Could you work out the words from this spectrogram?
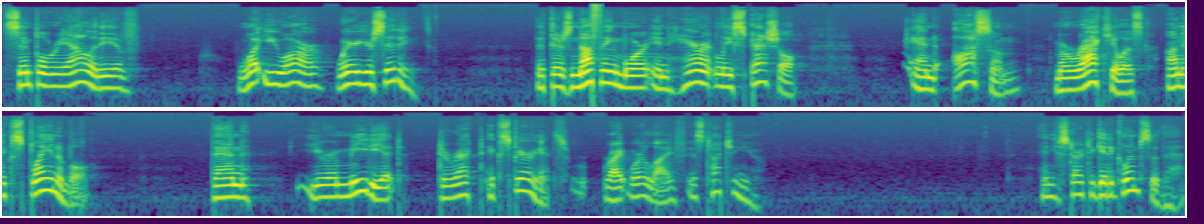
simple reality of what you are where you're sitting. That there's nothing more inherently special and awesome, miraculous, unexplainable than your immediate direct experience, right where life is touching you. And you start to get a glimpse of that.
